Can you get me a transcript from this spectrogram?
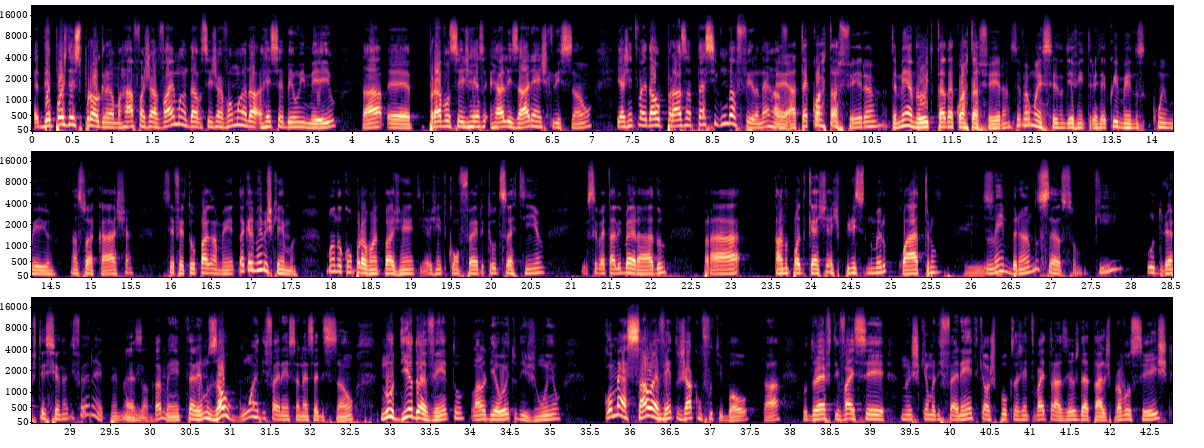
Depois desse programa, Rafa já vai mandar, vocês já vão mandar receber um e-mail, tá? É, para vocês re realizarem a inscrição. E a gente vai dar o prazo até segunda-feira, né, Rafa? É, até quarta-feira, até meia-noite, tá? Da quarta-feira. Você vai amanhecer no dia 23 com e-mail, com e-mail na sua caixa. Você efetua o pagamento, daquele mesmo esquema. Manda o um comprovante para a gente, a gente confere tudo certinho e você vai estar liberado para estar tá no podcast Experience número 4. Isso. Lembrando, Celso, que o draft esse ano é diferente, né, meu Exatamente. Amigo? Teremos algumas diferenças nessa edição. No dia do evento, lá no dia 8 de junho, começar o evento já com futebol, tá? O draft vai ser num esquema diferente, que aos poucos a gente vai trazer os detalhes para vocês.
